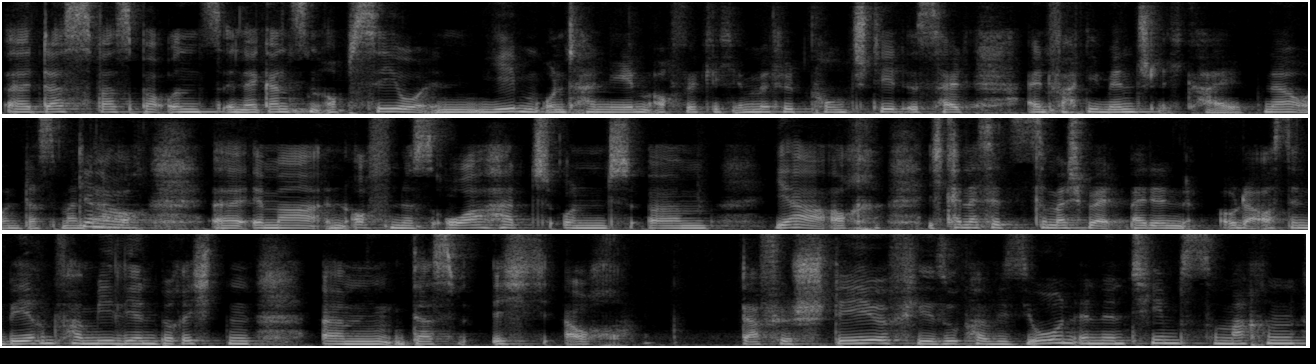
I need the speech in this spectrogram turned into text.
äh, das, was bei uns in der ganzen Opseo, in jedem Unternehmen auch wirklich im Mittelpunkt steht, ist halt einfach die Menschlichkeit. Ne? Und dass man genau. da auch äh, immer ein offenes Ohr hat. Und ähm, ja, auch, ich kann das jetzt zum Beispiel bei den oder aus den Bärenfamilien berichten, ähm, dass ich auch dafür stehe, viel Supervision in den Teams zu machen,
